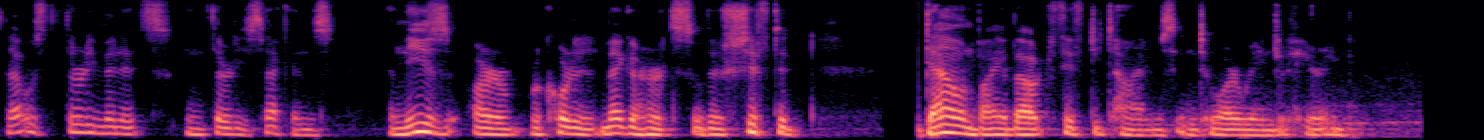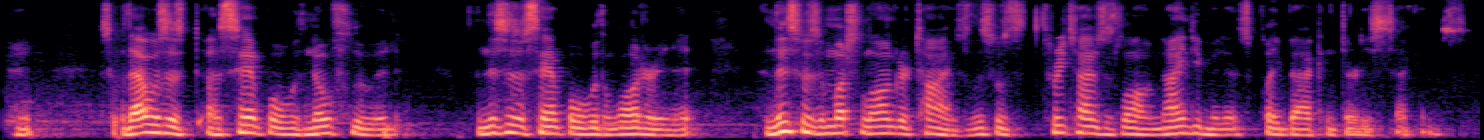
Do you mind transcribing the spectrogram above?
That was 30 minutes in 30 seconds, and these are recorded at megahertz, so they're shifted down by about 50 times into our range of hearing. Right? So that was a, a sample with no fluid, and this is a sample with water in it, and this was a much longer time. So this was three times as long, 90 minutes played back in 30 seconds.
